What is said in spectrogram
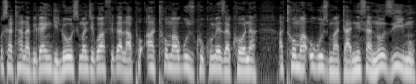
usathana bikayingilosi manje kwafika lapho athoma ukuzikhukhumeza khona athoma ukuzimadanisa nozimu.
